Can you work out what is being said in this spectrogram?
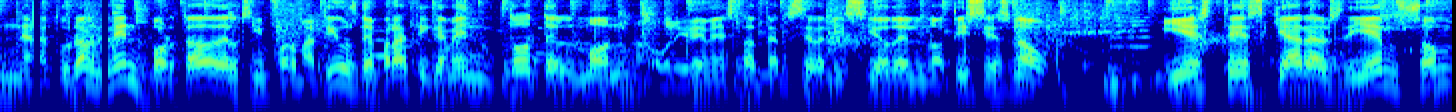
naturalment portada dels informatius de pràcticament tot el món, obrirem esta tercera edició del Notícies Nou. I estes que ara els diem som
